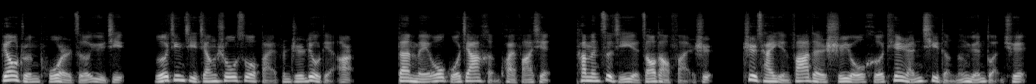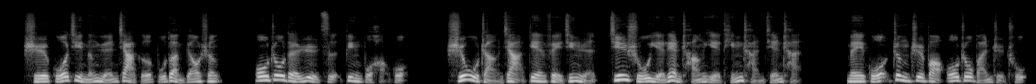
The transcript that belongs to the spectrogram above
标准普尔则预计，俄经济将收缩百分之六点二。但美欧国家很快发现，他们自己也遭到反噬。制裁引发的石油和天然气等能源短缺，使国际能源价格不断飙升，欧洲的日子并不好过。食物涨价，电费惊人，金属冶炼厂也停产减产。美国《政治报》欧洲版指出，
